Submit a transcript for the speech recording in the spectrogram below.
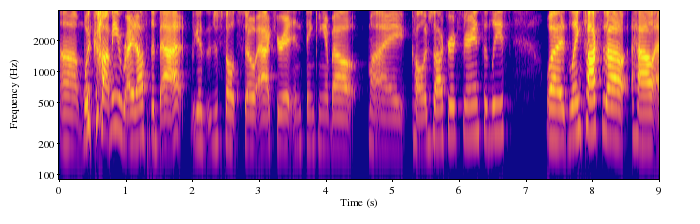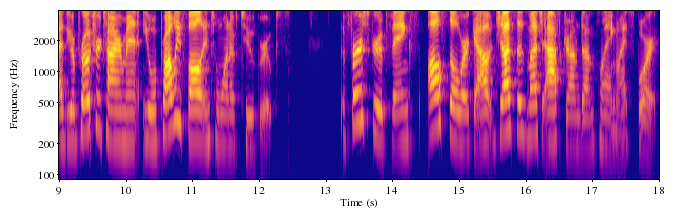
Um, what got me right off the bat, because it just felt so accurate in thinking about my college soccer experience at least, was Link talks about how as you approach retirement, you will probably fall into one of two groups. The first group thinks, I'll still work out just as much after I'm done playing my sport.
